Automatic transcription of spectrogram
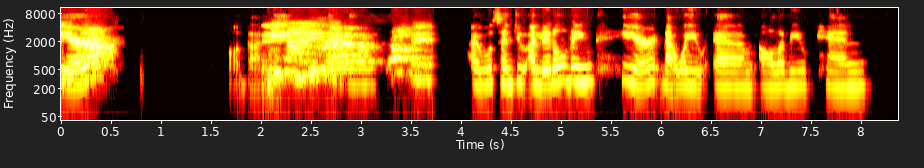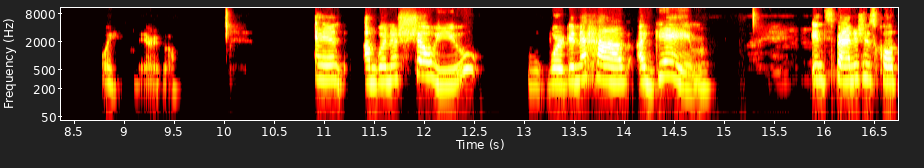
here. Hold on. I will send you a little link here. That way, you, um, all of you can. Wait, there you go. And I'm going to show you. We're going to have a game. In Spanish, it's called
